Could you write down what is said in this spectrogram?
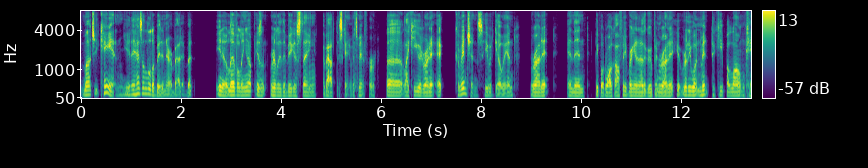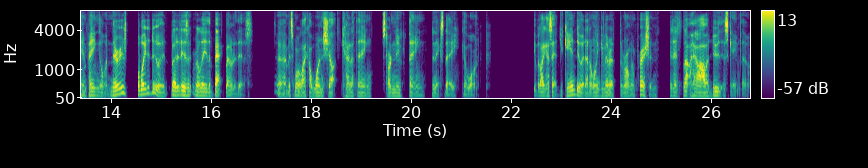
much. It can. It has a little bit in there about it, but you know, leveling up isn't really the biggest thing about this game. It's meant for uh like he would run it at conventions. He would go in, run it, and then people would walk off and he'd bring in another group and run it. It really wasn't meant to keep a long campaign going. There is a way to do it, but it isn't really the backbone of this. Um, it's more like a one shot kind of thing. Start a new thing the next day, go on. But like I said, you can do it. I don't want to give it the wrong impression. That's not how I would do this game, though.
